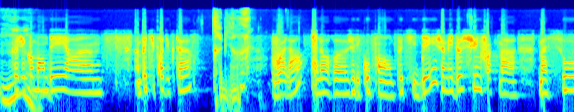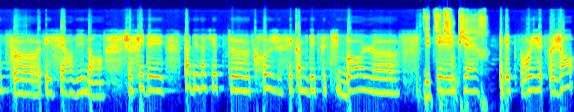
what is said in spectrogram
Mmh. que j'ai commandé à un, un petit producteur. Très bien. Voilà. Alors euh, je les coupe en petits dés. Je mets dessus une fois que ma ma soupe euh, est servie. Dans, je fais des pas des assiettes euh, creuses. Je fais comme des petits bols. euh, Des petites Et- soupières. des, oui, genre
